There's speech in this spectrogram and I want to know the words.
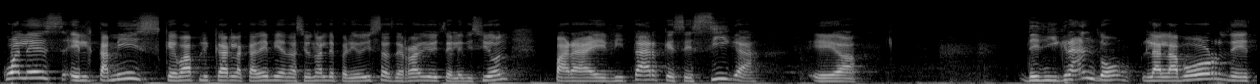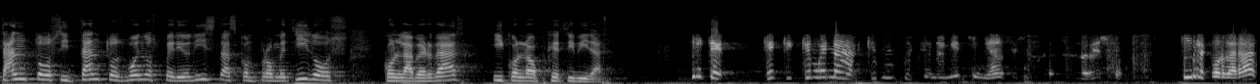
¿Cuál es el tamiz que va a aplicar la Academia Nacional de Periodistas de Radio y Televisión para evitar que se siga eh, denigrando la labor de tantos y tantos buenos periodistas comprometidos con la verdad y con la objetividad? Fíjate, qué, qué, buena, qué buen cuestionamiento me haces Tú recordarás,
